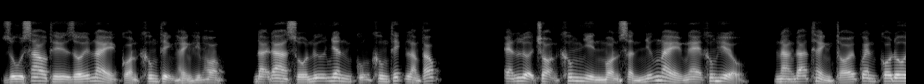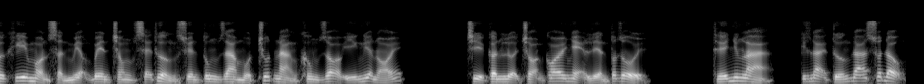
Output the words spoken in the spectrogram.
dù sao thế giới này còn không thịnh hành hip hop, đại đa số nữ nhân cũng không thích làm tóc. En lựa chọn không nhìn mòn sần những này nghe không hiểu, nàng đã thành thói quen có đôi khi mòn sần miệng bên trong sẽ thường xuyên tung ra một chút nàng không rõ ý nghĩa nói. Chỉ cần lựa chọn coi nhẹ liền tốt rồi. Thế nhưng là, ký đại tướng đã xuất động,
